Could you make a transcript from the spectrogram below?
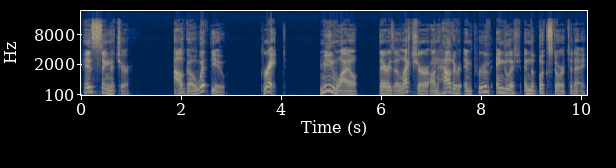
his signature. I'll go with you. Great. Meanwhile, there is a lecture on how to improve English in the bookstore today.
